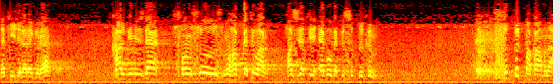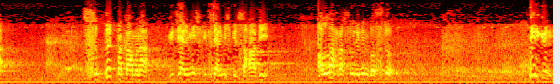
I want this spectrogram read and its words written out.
neticelere göre kalbimizde sonsuz muhabbeti var Hazreti Ebu Bekir Sıddık'ın Sıddık makamına Sıddık makamına yücelmiş, yükselmiş bir sahabi. Allah Resulü'nün dostu. Bir gün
